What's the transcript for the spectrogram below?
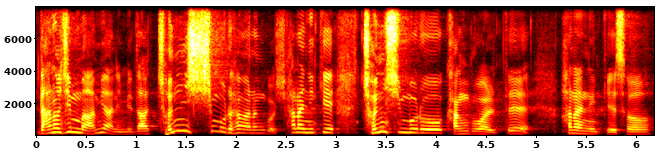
나눠진 마음이 아닙니다. 전심으로 향하는 것이 하나님께 전심으로 간구할 때 하나님께서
